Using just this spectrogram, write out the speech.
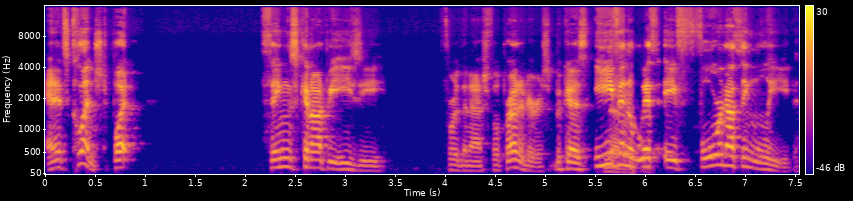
and it's clinched. But things cannot be easy for the Nashville Predators because even no. with a four nothing lead,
